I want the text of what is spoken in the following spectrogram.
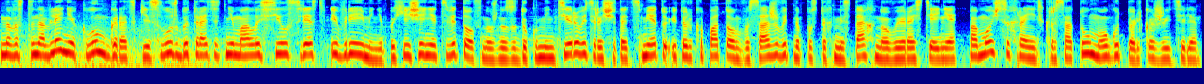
На восстановление клумб городские службы тратят немало сил, средств и времени. Похищение цветов нужно задокументировать, рассчитать смету и только потом высаживать на пустых местах новые растения. Помочь сохранить красоту могут только жители.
